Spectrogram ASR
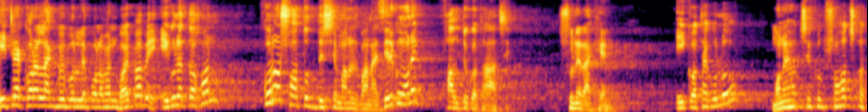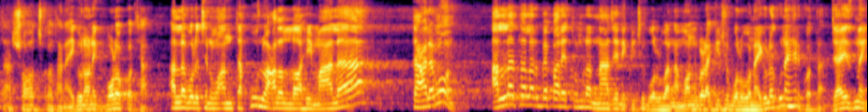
এইটা করা লাগবে বললে পোলাপান ভয় পাবে? এগুলো তখন কোনো সৎ উদ্দেশ্যে মানুষ বানায়। এরকম অনেক ফালতু কথা আছে। শুনে রাখেন। এই কথাগুলো মনে হচ্ছে খুব সহজ কথা। সহজ কথা না, এগুলো অনেক বড় কথা। আল্লাহ বলেছেন ও আন্তাকুল আল্লাহ মালা তাহলে মন আল্লাহ তালার ব্যাপারে তোমরা না জেনে কিছু বলবা না, মন গড়া কিছু বলব না। এগুলো গুনাহের কথা, জায়েজ নাই।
